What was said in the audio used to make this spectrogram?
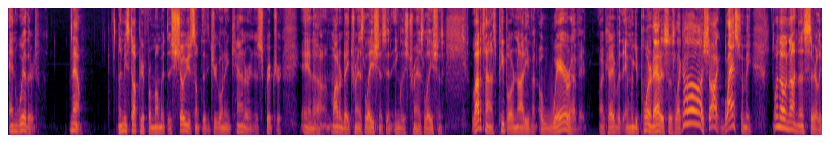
and withered. Now, let me stop here for a moment to show you something that you're going to encounter in the scripture in uh, modern day translations and English translations. A lot of times people are not even aware of it. Okay, but and when you point it out, it's just like, oh, shock, blasphemy. Well, no, not necessarily.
